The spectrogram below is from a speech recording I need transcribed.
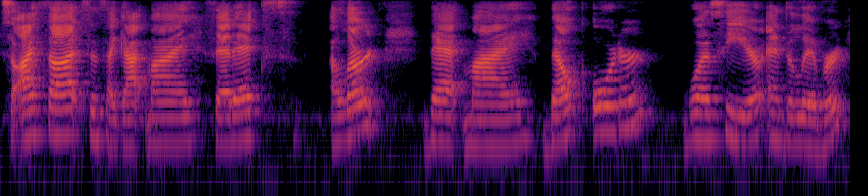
So I thought since I got my FedEx alert that my Belk order was here and delivered,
